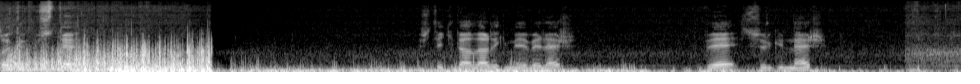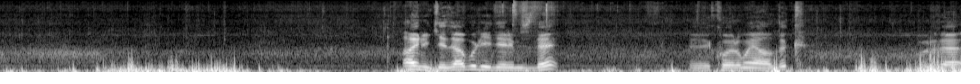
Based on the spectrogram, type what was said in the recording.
Bakın üstte üstteki dağlardaki meyveler ve sürgünler. Aynı keza bu liderimizde e, korumaya aldık. Burada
